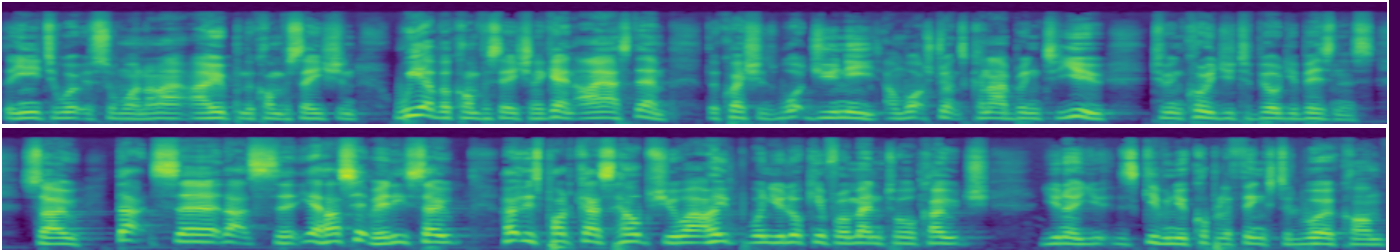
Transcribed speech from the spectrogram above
then you need to work with someone. And I, I, open the conversation. We have a conversation. Again, I ask them the questions, what do you need and what strengths can I bring to you to encourage you to build your business? So that's, uh, that's, uh, yeah, that's it really. So hope this podcast helps you. I hope when you're looking for a mentor, coach, you know, you, it's giving you a couple of things to work on.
